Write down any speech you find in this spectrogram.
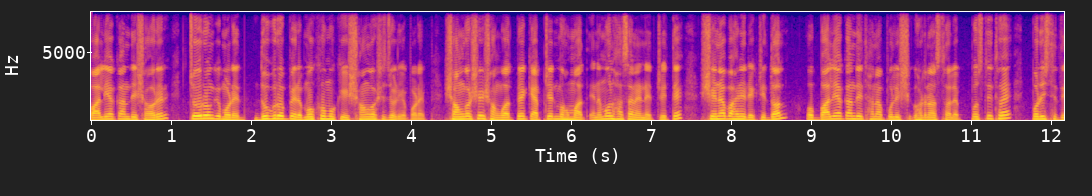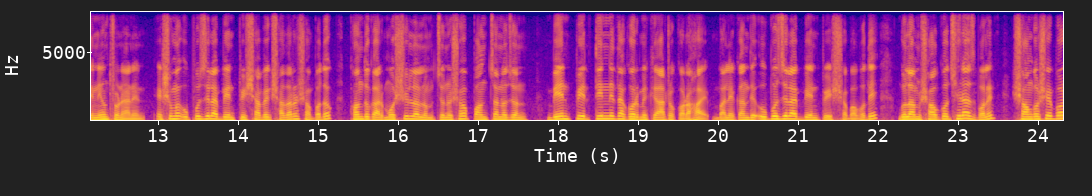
বালিয়াকান্দি শহরের চৌরঙ্গি মোড়ে দুগ্রুপের মুখোমুখি সংঘর্ষে জড়িয়ে পড়ে। সংঘর্ষের সংবাদ পেয়ে ক্যাপ্টেন মোহাম্মদ এনামুল হাসানের নেতৃত্বে সেনাবাহিনীর একটি দল ও বালিয়াকান্দি থানা পুলিশ ঘটনাস্থলে উপস্থিত হয়ে পরিস্থিতি নিয়ন্ত্রণে আনেন। এ সময় উপজেলা বিএনপির সাবেক সাধারণ সম্পাদক খন্দকার মশিউল আলম চুনুসহ পঞ্চান্ন জন বিএনপির তিন নেতাকর্মীকে আটক করা হয়। বালিয়াকান্দি উপজেলা বিএনপির সভাপতি গোলাম শওকত সিরাজ বলেন, সংঘর্ষের পর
